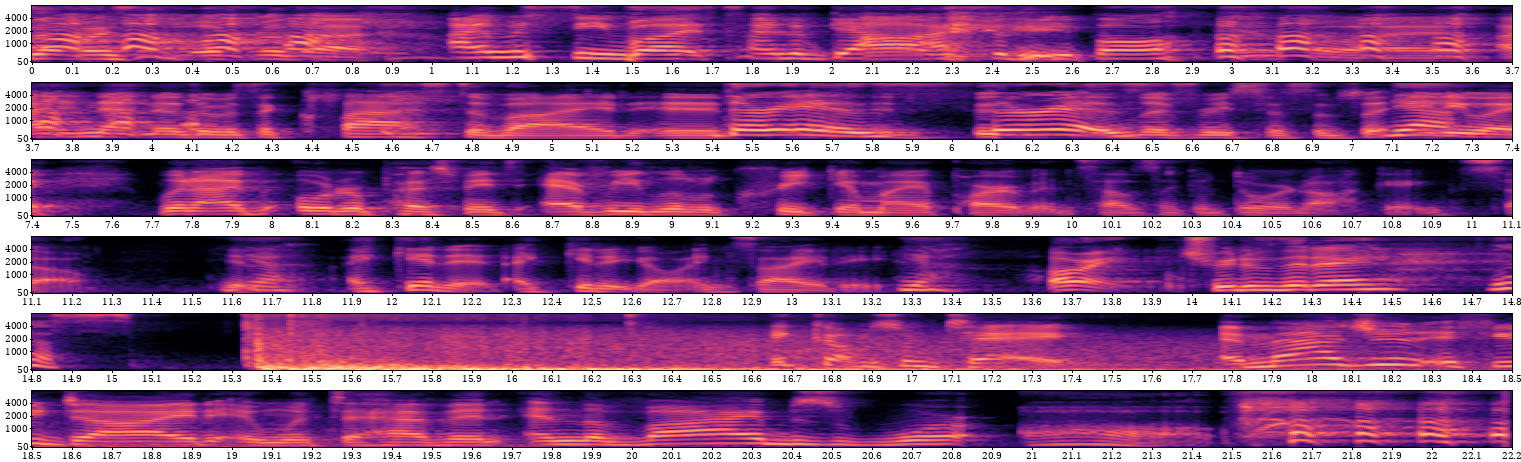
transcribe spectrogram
Set myself up for that. I'm a seamless kind of gal for people. you know? I did not know there was a class divide in, There in is, food there is. delivery systems. But Yeah. anyway, when I order Postmates, every little creak in my apartment sounds like a door knocking. So, you know, Yeah. I get it. I get it, y'all. Anxiety. Yeah. All right, treat of the day. yes. It comes from Tay. Imagine if you died and went to heaven and the vibes were off.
